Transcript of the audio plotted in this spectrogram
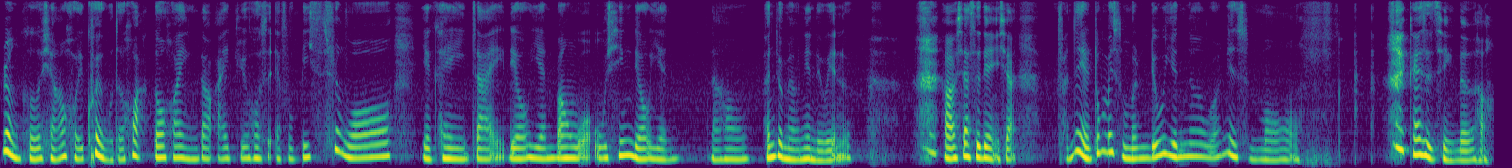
任何想要回馈我的话，都欢迎到 IG 或是 FB 私讯我哦，也可以在留言帮我五星留言。然后很久没有念留言了，好，下次练一下。反正也都没什么留言呢，我要念什么？开始请了，哈，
